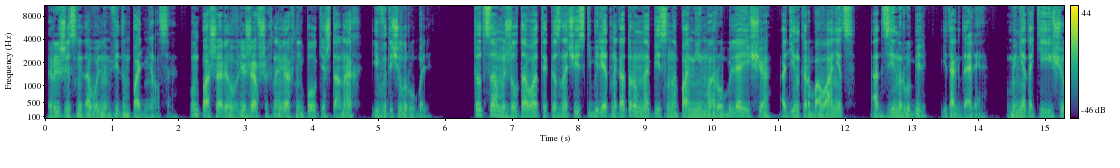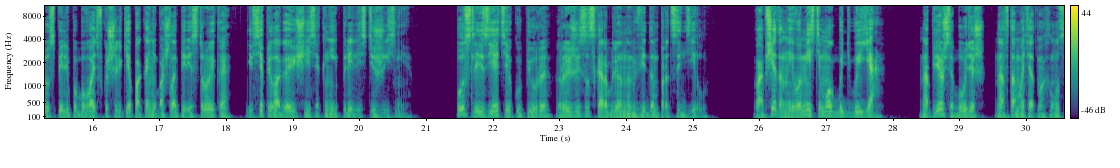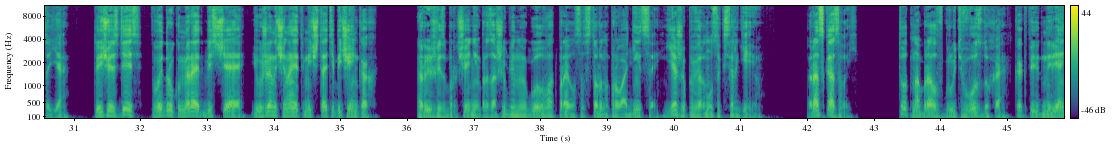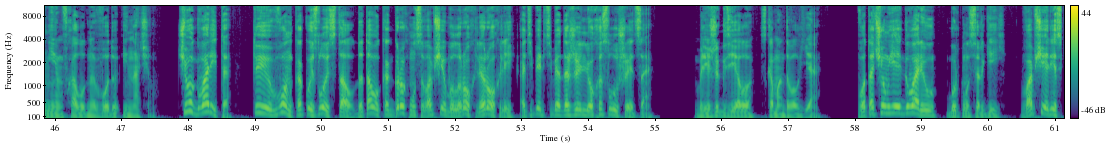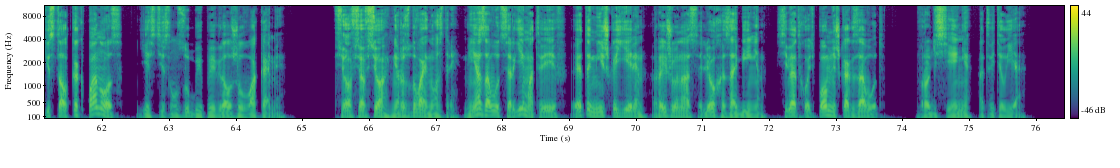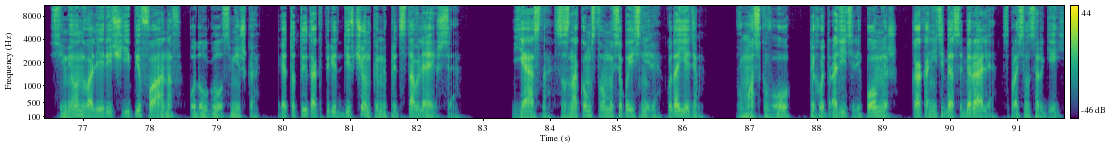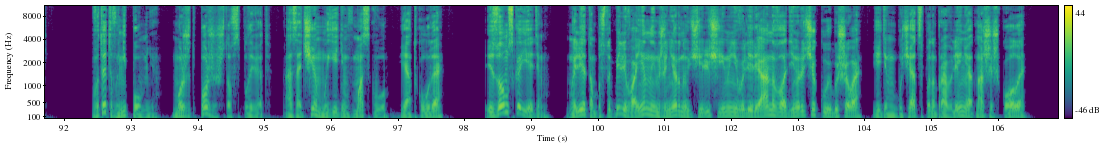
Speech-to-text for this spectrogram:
Рыжий с недовольным видом поднялся. Он пошарил в лежавших на верхней полке штанах и вытащил рубль. Тот самый желтоватый казначейский билет, на котором написано помимо рубля еще один карбованец, один рубль и так далее. У меня такие еще успели побывать в кошельке, пока не пошла перестройка и все прилагающиеся к ней прелести жизни. После изъятия купюры Рыжий с оскорбленным видом процедил. «Вообще-то на его месте мог быть бы я». «Напьешься — будешь», — на автомате отмахнулся я. «Ты еще здесь? Твой друг умирает без чая и уже начинает мечтать о печеньках». Рыжий с бурчанием про зашибленную голову отправился в сторону проводницы, я же повернулся к Сергею. «Рассказывай». Тот набрал в грудь воздуха, как перед нырянием в холодную воду, и начал. «Чего говорить-то? Ты вон какой злой стал. До того, как грохнулся, вообще был рохля-рохлей, а теперь тебя даже Леха слушается». «Ближе к делу», — скомандовал я. «Вот о чем я и говорю», — буркнул Сергей. «Вообще резкий стал, как понос». Я стиснул зубы и поиграл желваками. «Все, все, все, не раздувай ноздри. Меня зовут Сергей Матвеев, это Мишка Ерин, рыжий у нас Леха Забинин. себя хоть помнишь, как зовут?» «Вроде Сеня», — ответил я. «Семен Валерьевич Епифанов», — подал голос Мишка. «Это ты так перед девчонками представляешься». «Ясно. Со знакомством мы все пояснили. Куда едем?» «В Москву. Ты хоть родителей помнишь? Как они тебя собирали?» — спросил Сергей. «Вот этого не помню. Может, позже что всплывет. А зачем мы едем в Москву? И откуда? Из Омска едем. Мы летом поступили в военное инженерное училище имени Валериана Владимировича Куйбышева. Едем обучаться по направлению от нашей школы.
